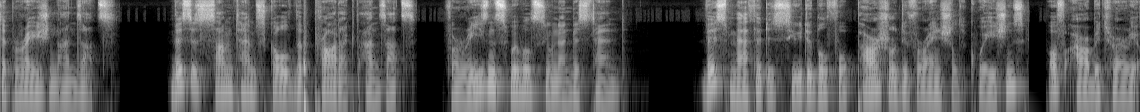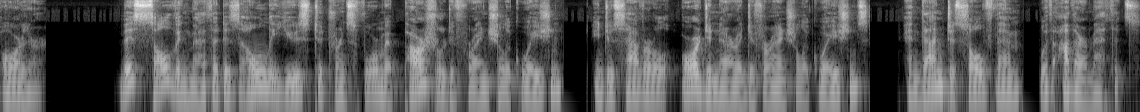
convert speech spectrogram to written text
separation ansatz. This is sometimes called the product ansatz, for reasons we will soon understand. This method is suitable for partial differential equations of arbitrary order. This solving method is only used to transform a partial differential equation into several ordinary differential equations and then to solve them with other methods.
